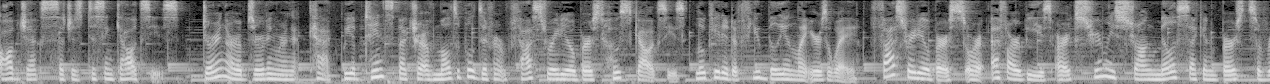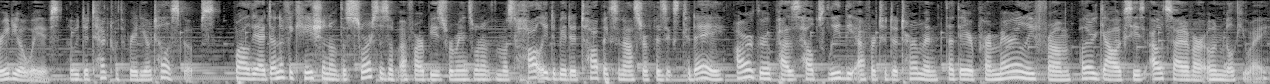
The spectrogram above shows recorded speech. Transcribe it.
objects such as distant galaxies. During our observing run at Keck, we obtained spectra of multiple different fast radio burst host galaxies located a few billion light years away. Fast radio bursts, or FRBs, are extremely strong millisecond bursts of radio radio waves that we detect with radio telescopes. While the identification of the sources of FRBs remains one of the most hotly debated topics in astrophysics today, our group has helped lead the effort to determine that they are primarily from other galaxies outside of our own Milky Way.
